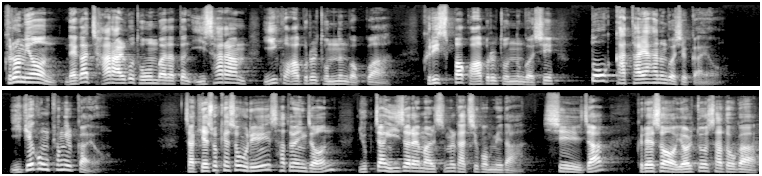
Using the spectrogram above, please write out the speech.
그러면 내가 잘 알고 도움받았던 이 사람, 이 과부를 돕는 것과 그리스파 과부를 돕는 것이 똑같아야 하는 것일까요? 이게 공평일까요? 자, 계속해서 우리 사도행전 6장 2절의 말씀을 같이 봅니다. 시작. 그래서 열두 사도가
